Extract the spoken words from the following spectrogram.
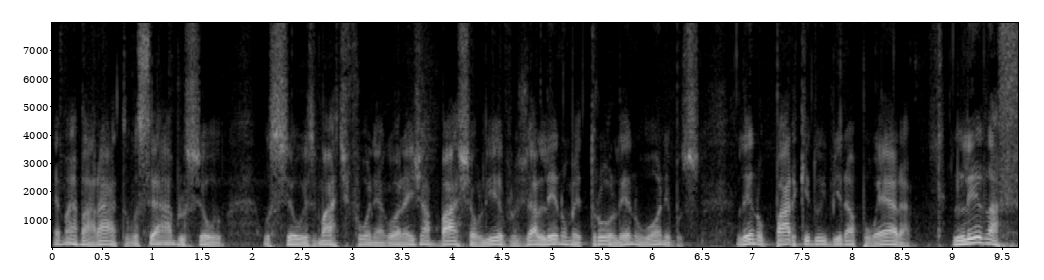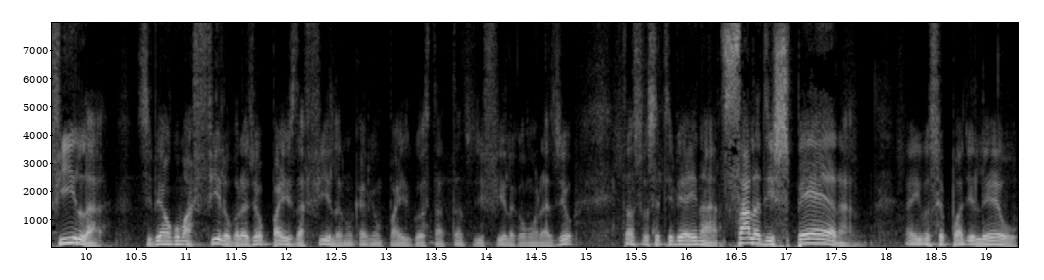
é mais barato. Você abre o seu, o seu smartphone agora e já baixa o livro, já lê no metrô, lê no ônibus, lê no Parque do Ibirapuera, lê na fila. Se vem alguma fila, o Brasil é o país da fila, nunca vi um país gostar tanto de fila como o Brasil. Então, se você estiver aí na sala de espera, aí você pode ler o,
